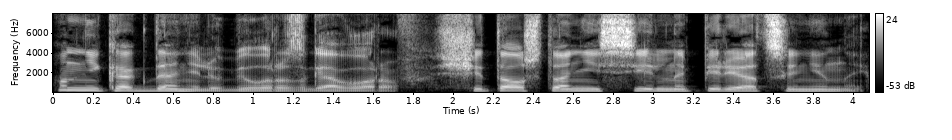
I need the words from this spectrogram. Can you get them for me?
Он никогда не любил разговоров, считал, что они сильно переоценены.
